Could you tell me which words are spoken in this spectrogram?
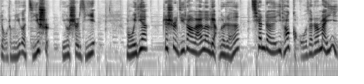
有这么一个集市，一个市集。某一天，这市集上来了两个人，牵着一条狗在这儿卖艺。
